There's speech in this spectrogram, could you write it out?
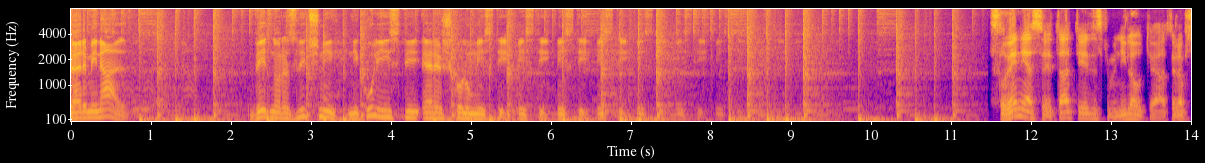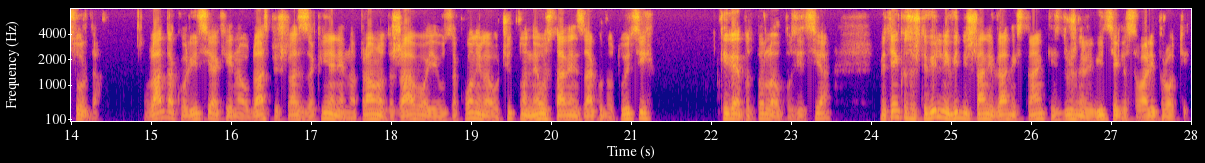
Terminal. Vedno različni, nikoli isti, reš kolumnisti, isti, isti, isti, isti, isti, isti. Slovenija se je ta teden spremenila v teater absurda. Vladna koalicija, ki je na oblast prišla z zaklinjanjem na pravno državo, je uzakonila očitno neustaven zakon o tujcih, ki ga je podprla opozicija, medtem ko so številni vidni člani vladnih strank in Združene levice glasovali proti.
